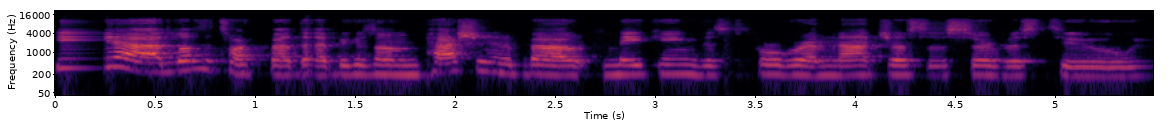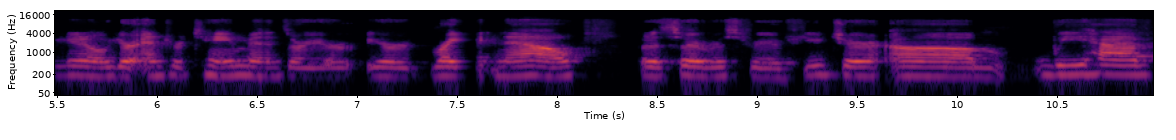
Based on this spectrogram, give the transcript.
Yeah i'd love to talk about that because i'm passionate about making this program not just a service to you know your entertainment or your your right now but a service for your future. Um, we have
